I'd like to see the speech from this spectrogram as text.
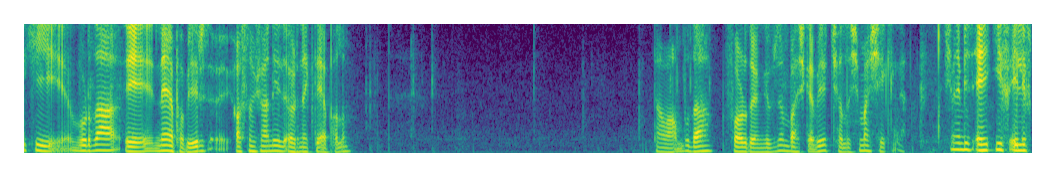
Peki burada e, ne yapabiliriz? E, Aslında şu an değil de örnekte yapalım. Tamam bu da for döngümüzün başka bir çalışma şekli. Şimdi biz e- if elif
